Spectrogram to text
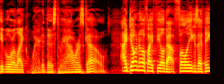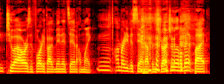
people were like, where did those three hours go? I don't know if I feel that fully because I think two hours and 45 minutes in, I'm like, mm, I'm ready to stand up and stretch a little bit. But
